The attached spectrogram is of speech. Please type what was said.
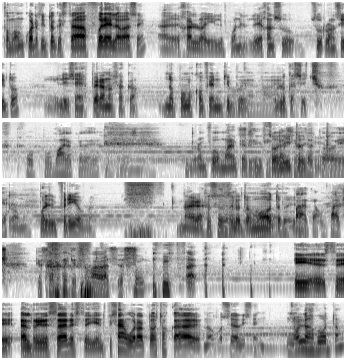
como un cuartito que está fuera de la base, a dejarlo ahí, le ponen, le dejan su, su roncito y le dicen, espéranos acá. No podemos confiar en ti por, lo que has hecho. O por mal que le dejan. Un mal que así, solito. por el frío, pues. No, gracioso se, se lo tomó otro. Un pata, un pata. Que se que tomaba gaseoso. y este, al regresar, este, y empiezan a guardar todos estos cadáveres, ¿no? O sea, dicen, no las botan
